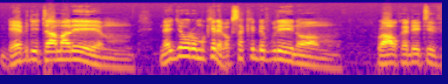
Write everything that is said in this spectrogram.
David tamale nejjawolo omukere bakusakidde eggulu ino lwabukedde tv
